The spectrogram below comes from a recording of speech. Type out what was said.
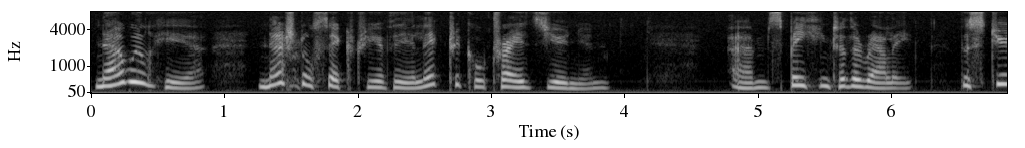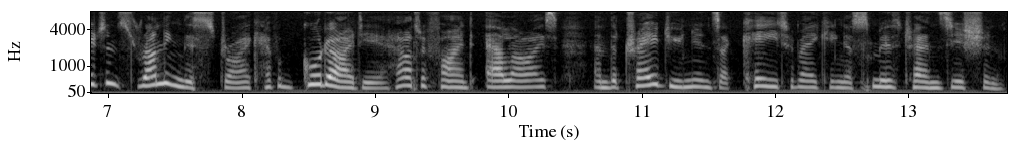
Now we'll hear National Secretary of the Electrical Trades Union um, speaking to the rally. The students running this strike have a good idea how to find allies, and the trade unions are key to making a smooth transition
